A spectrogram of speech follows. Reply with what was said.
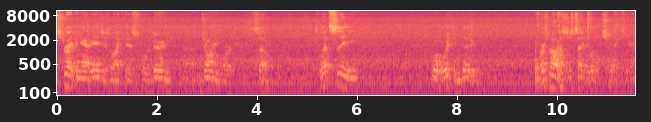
straightening out edges like this for doing uh, joining work. So let's see what we can do. First of all, let's just take a little check here.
